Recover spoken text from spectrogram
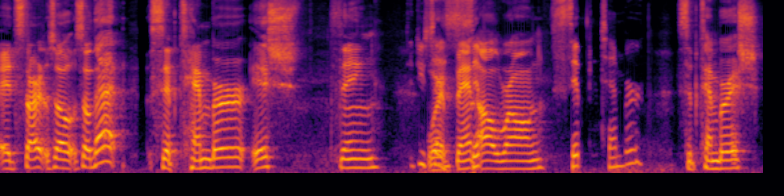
it started so so that September ish thing Did you say where it bent sip- all wrong. September? September ish.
